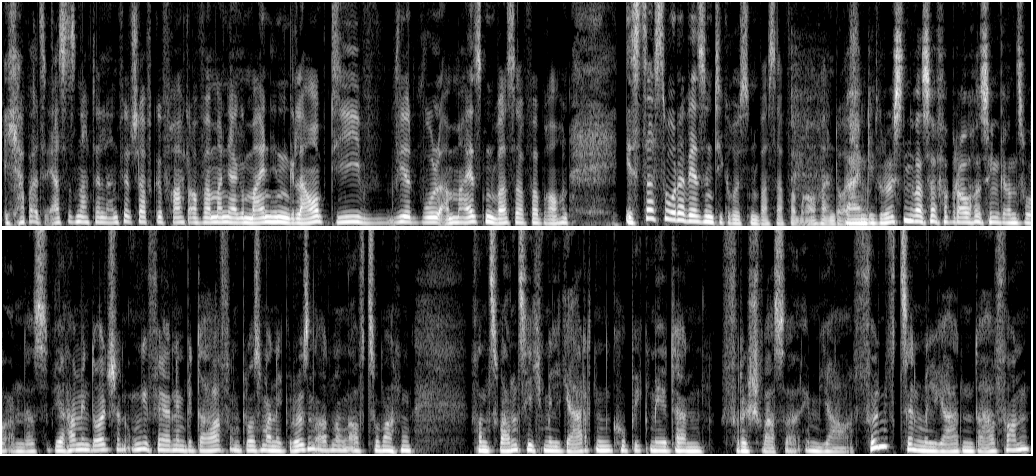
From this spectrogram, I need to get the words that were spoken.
Ich habe als erstes nach der Landwirtschaft gefragt, auch wenn man ja gemeinhin glaubt, die wird wohl am meisten Wasser verbrauchen. Ist das so oder wer sind die größten Wasserverbraucher in Deutschland? Nein, die größten Wasserverbraucher sind ganz woanders. Wir haben in Deutschland ungefähr einen Bedarf, um bloß mal eine Größenordnung aufzumachen, von 20 Milliarden Kubikmetern Frischwasser im Jahr. 15 Milliarden davon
